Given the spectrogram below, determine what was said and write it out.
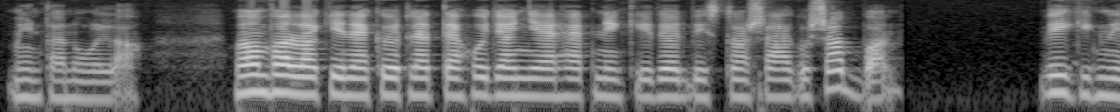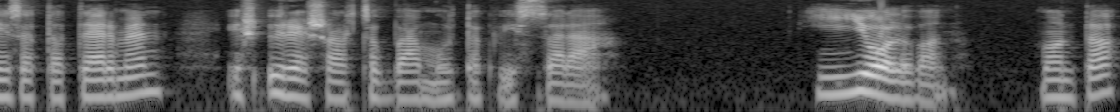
mint a nulla. Van valakinek ötlete, hogyan nyerhetnénk időt biztonságosabban? Végignézett a termen, és üres arcok bámultak vissza rá. Jól van, mondta,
